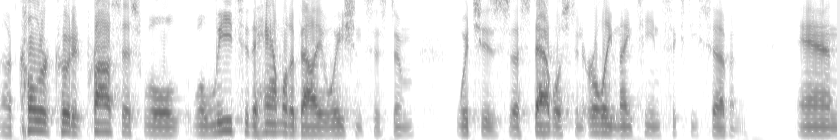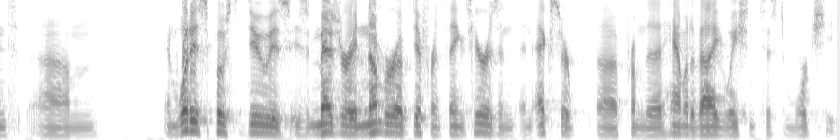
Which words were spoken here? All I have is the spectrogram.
uh, color coded process will, will lead to the Hamlet evaluation system, which is established in early 1967. And um, and what it's supposed to do is, is measure a number of different things. Here is an, an excerpt uh, from the Hamlet Evaluation System worksheet.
